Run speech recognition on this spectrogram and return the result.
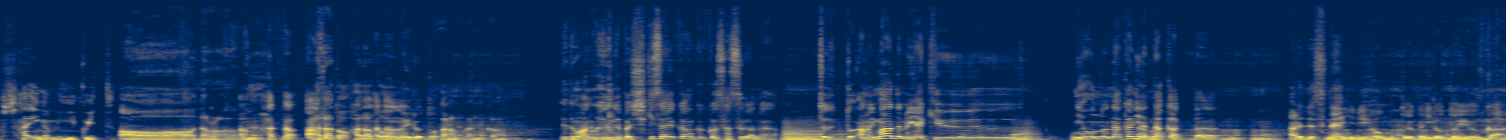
サインが見にくいっていう。ああなるほど肌あ肌と肌と肌の色と。分からなくなるから。いやでもあの辺のやっぱり色彩感覚はさすがな、ちょっとあの今までの野球、日本の中にはなかった、あれですね。ユニフォームというか色というか、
